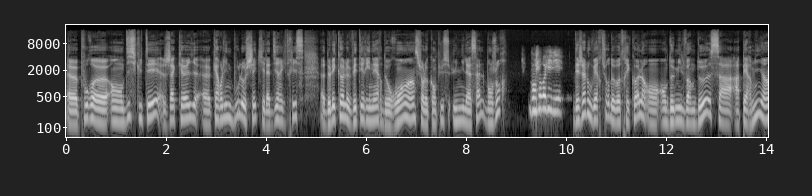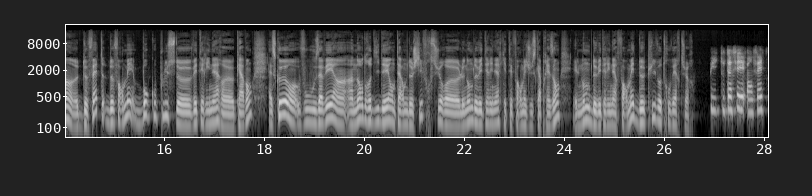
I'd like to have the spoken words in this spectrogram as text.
Euh, pour en discuter, j'accueille Caroline Boulocher qui est la directrice de l'école vétérinaire de Rouen hein, sur le campus Unilassal. Bonjour. Bonjour Olivier. Déjà, l'ouverture de votre école en, 2022, ça a permis, hein, de fait, de former beaucoup plus de vétérinaires euh, qu'avant. Est-ce que euh, vous avez un, ordre d'idée en termes de chiffres sur euh, le nombre de vétérinaires qui étaient formés jusqu'à présent et le nombre de vétérinaires formés depuis votre ouverture? Oui, tout à fait. En fait,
